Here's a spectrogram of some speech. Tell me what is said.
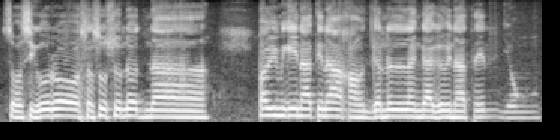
So siguro sa susunod na pamimigay natin ng account, ganun lang gagawin natin yung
